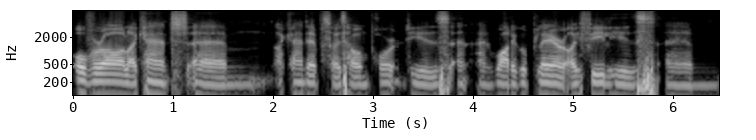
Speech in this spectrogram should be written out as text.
overall, I can't um, I can't emphasize how important he is and, and what a good player I feel he is. Um,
